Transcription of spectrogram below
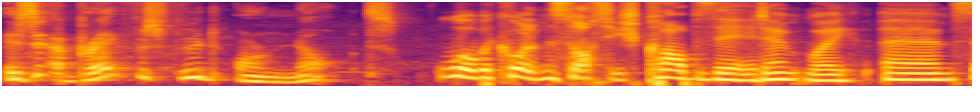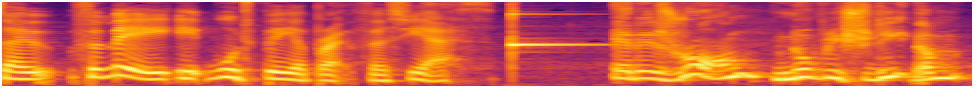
Is it a breakfast food or not? Well, we call them sausage cobs here, don't we? Um, so for me, it would be a breakfast, yes. It is wrong. Nobody should eat them,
